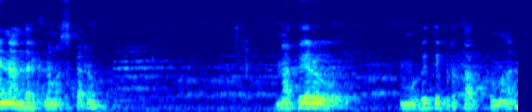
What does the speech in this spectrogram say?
హాయ్ అందరికి నమస్కారం. నా పేరు ముగితి ప్రతాప్ కుమార్.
